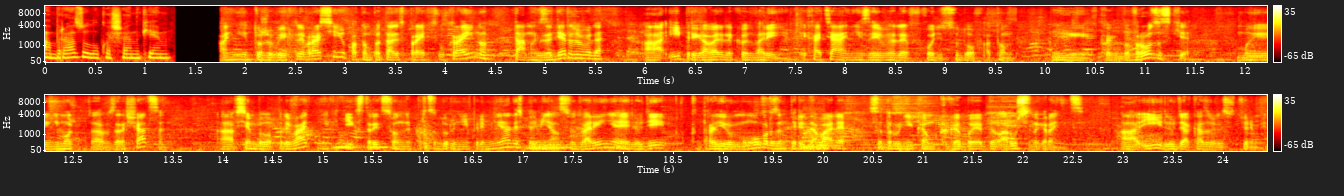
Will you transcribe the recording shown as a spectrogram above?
абразу лукашэнкі Они тоже выехали в Россию, потом пытались проехать в Украину, там их задерживали а, и приговаривали к выдворению. И хотя они заявили в ходе судов о том, мы как бы в розыске, Мы не можем туда возвращаться. А, Всем было плевать, никакие экстрадиционные процедуры не применялись, применялось выдворение, и людей контролируемым образом передавали сотрудникам КГБ Беларуси на границе. А, И люди оказывались в тюрьме.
